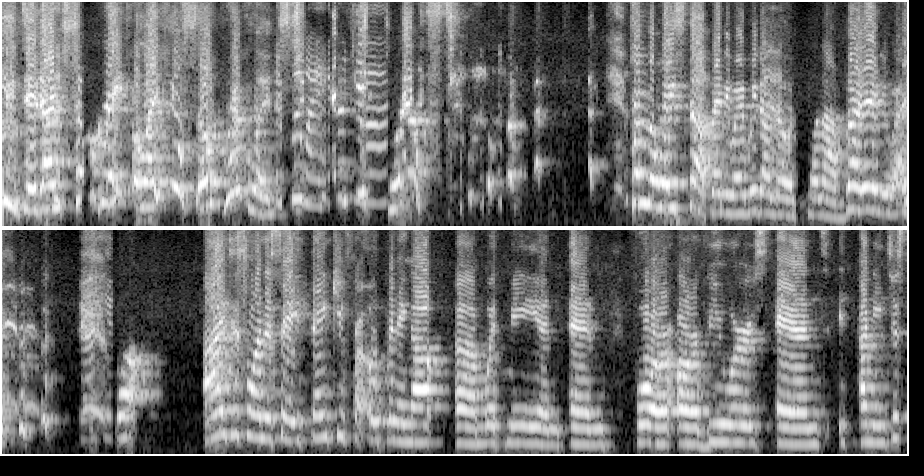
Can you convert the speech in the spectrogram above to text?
you did. I'm so grateful. I feel so privileged. I my hair dressed. From the waist up, anyway. We don't know what's going on. But anyway. well, I just want to say thank you for opening up um, with me and, and for our viewers. And it, I mean, just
